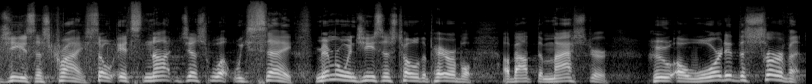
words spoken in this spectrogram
Jesus Christ. So it's not just what we say. Remember when Jesus told the parable about the master who awarded the servant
